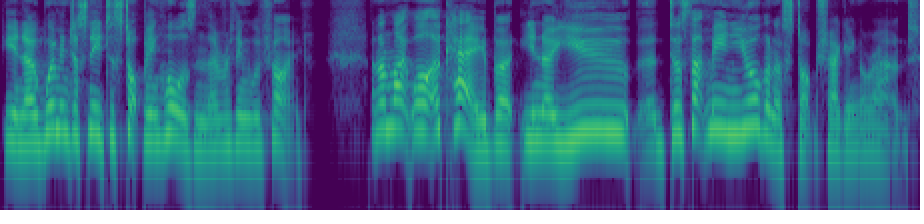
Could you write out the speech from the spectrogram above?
You know, women just need to stop being whores and everything will be fine. And I'm like, well, okay, but you know, you uh, does that mean you're going to stop shagging around?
